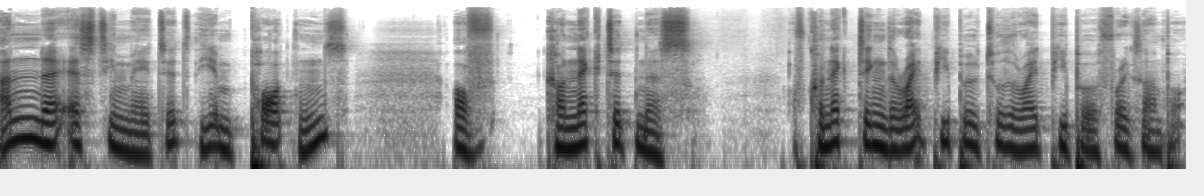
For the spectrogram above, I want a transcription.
underestimated the importance of connectedness, of connecting the right people to the right people, for example.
